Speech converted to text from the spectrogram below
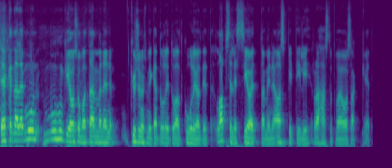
Ehkä tälle mun, muuhunkin osuva tämmöinen kysymys, mikä tuli tuolta kuulijoilta, että lapselle sijoittaminen, aspitili, rahastot vai osakkeet,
